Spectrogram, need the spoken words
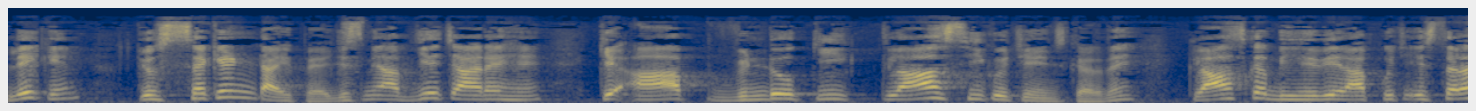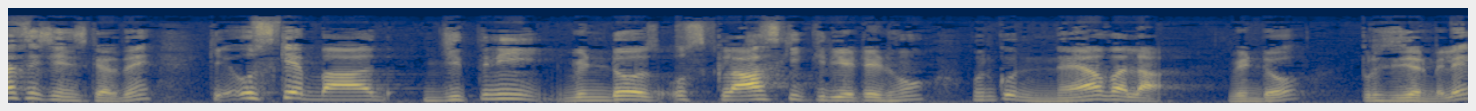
لیکن جو سیکنڈ ٹائپ ہے، جس میں آپ یہ چاہ رہے ہیں کہ آپ ونڈو کی کلاس ہی کو چینج کر دیں کلاس کا بہیویئر آپ کچھ اس طرح سے چینج کر دیں کہ اس کے بعد جتنی ونڈوز اس کلاس کی کریٹڈ ہوں، ان کو نیا والا ونڈو پروسیجر ملے۔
